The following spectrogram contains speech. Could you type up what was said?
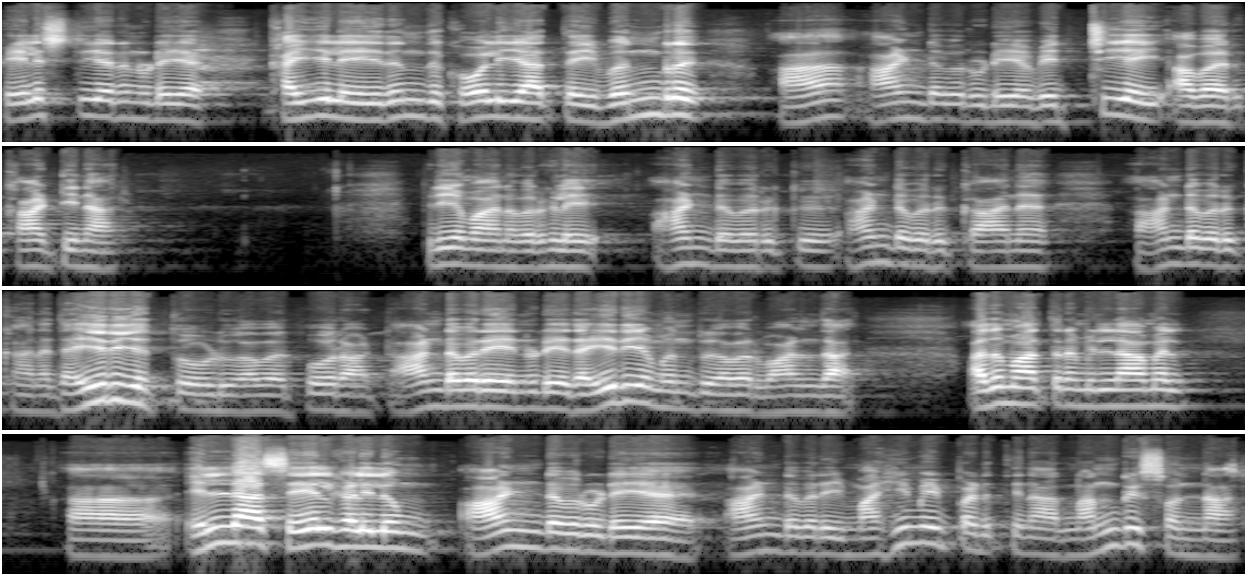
பெலிஸ்டியனுடைய கையிலே இருந்து கோலியாத்தை வென்று ஆ, ஆண்டவருடைய வெற்றியை அவர் காட்டினார். பிரியமானவர்களே ஆண்டவருக்கு ஆண்டவருக்கான ஆண்டவருக்கான தைரியத்தோடு அவர் போராட்ட ஆண்டவரே என்னுடைய தைரியம் என்று அவர் வாழ்ந்தார். அது மாத்திரமில்லாமல் எல்லா செயல்களிலும் ஆண்டவருடைய ஆண்டவரை மகிமைப்படுத்தினார் நன்றி சொன்னார்.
